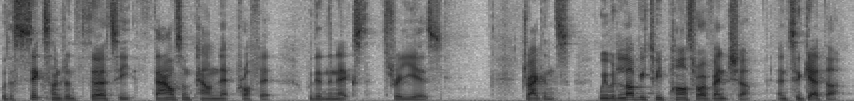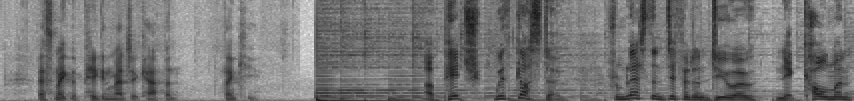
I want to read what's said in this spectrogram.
with a 630,000 pound net profit within the next 3 years. Dragons, we would love you to be part of our venture and together, let's make the pig and magic happen. Thank you. A pitch with gusto from less than diffident duo Nick Coleman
